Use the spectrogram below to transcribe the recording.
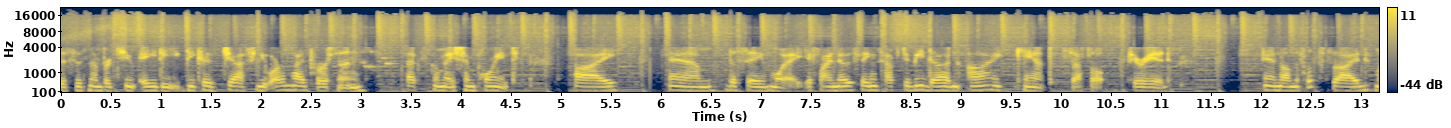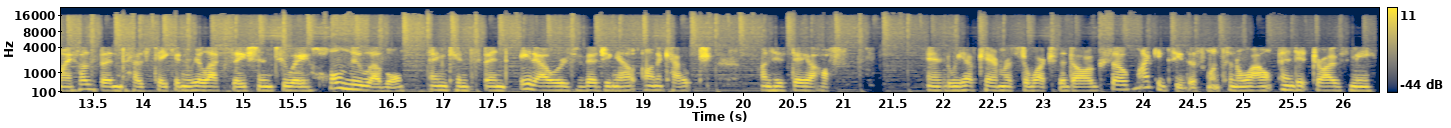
This is number 280 because Jeff, you are my person! Exclamation point. I am the same way. If I know things have to be done, I can't settle. Period. And on the flip side, my husband has taken relaxation to a whole new level and can spend eight hours vegging out on a couch on his day off and we have cameras to watch the dog, so I can see this once in a while, and it drives me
